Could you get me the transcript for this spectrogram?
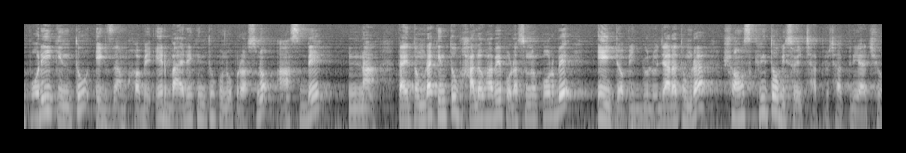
উপরেই কিন্তু এক্সাম হবে। এর বাইরে কিন্তু কোনো প্রশ্ন আসবে না। তাই তোমরা কিন্তু ভালোভাবে পড়াশুনো করবে এই টপিকগুলো যারা তোমরা সংস্কৃত বিষয়ের ছাত্রছাত্রী আছো।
